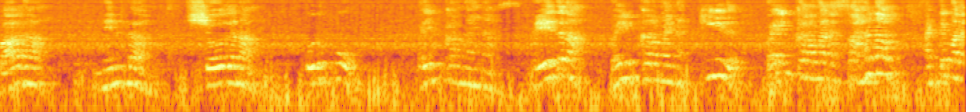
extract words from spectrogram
బాధ నింద శోధన కొడుకు భయంకరమైన వేదన భయంకరమైన కీడు భయంకరమైన సహనం అంటే మన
